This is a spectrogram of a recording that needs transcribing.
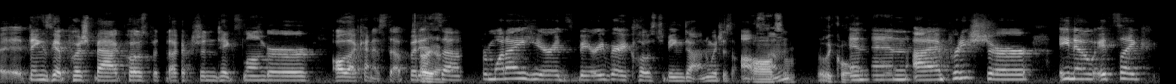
uh, things get pushed back, post production takes longer, all that kind of stuff. But Oh, it's yeah. um, from what I hear, it's very very close to being done, which is awesome. Awesome. Really cool. And then I'm pretty sure, you know, it's like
